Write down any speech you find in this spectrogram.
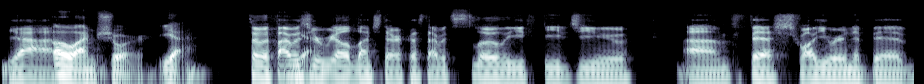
Yeah. Oh, I'm sure. Yeah. So if I was yeah. your real lunch therapist, I would slowly feed you um, fish while you were in a bib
